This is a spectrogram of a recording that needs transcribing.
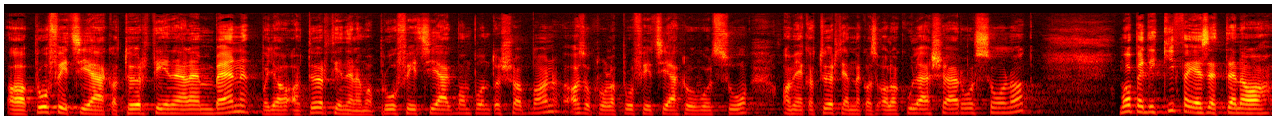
a proféciák a történelemben, vagy a, a történelem a proféciákban pontosabban, azokról a proféciákról volt szó, amelyek a történelmnek az alakulásáról szólnak. Ma pedig kifejezetten a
